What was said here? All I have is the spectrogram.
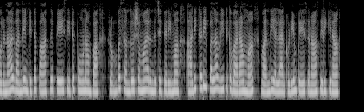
ஒரு நாள் வந்து என்கிட்ட பார்த்து பேசிட்டு போனான்ப்பா. ரொம்ப சந்தோஷமாக இருந்துச்சு தெரியுமா? அடிக்கடி இப்போல்லாம் வீட்டுக்கு வராமா? வந்து எல்லார் கூடயும் பேசுறான் சிரிக்கிறான்.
